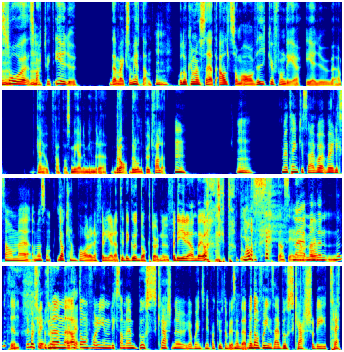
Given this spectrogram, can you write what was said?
Mm. Så mm. svartvitt är ju den verksamheten. Mm. Och Då kan man säga att allt som avviker från det är ju, eh, kan ju uppfattas mer eller mindre bra, beroende på utfallet. Mm. mm. Men jag tänker så här, vad, vad är liksom, eh, men som, jag kan bara referera till The Good Doctor nu, för det är det enda jag tittar på. Jag har inte sett den serien. Nej, men den, den är fin. Den är okay. Men okay. att de får in liksom en busskrasch, nu jobbar inte ni på akuten på det sättet, mm. men de får in så här busskrasch och det är 30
